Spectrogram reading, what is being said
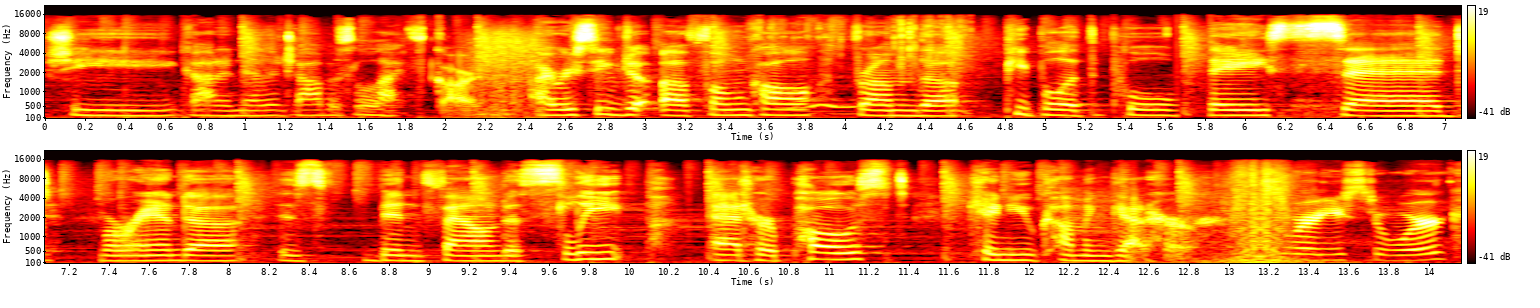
she got another job as a lifeguard. I received a phone call from the people at the pool. They said Miranda has been found asleep at her post. Can you come and get her? This is where I used to work.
